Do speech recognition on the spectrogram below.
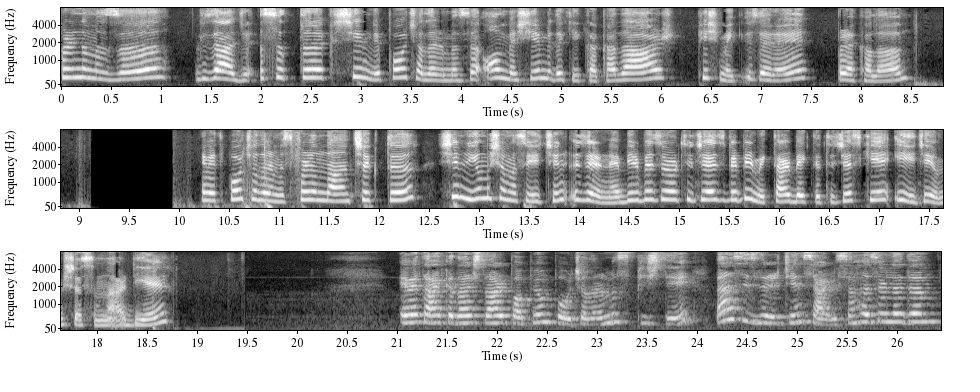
Fırınımızı güzelce ısıttık. Şimdi poğaçalarımızı 15-20 dakika kadar pişmek üzere bırakalım. Evet poğaçalarımız fırından çıktı. Şimdi yumuşaması için üzerine bir bez örteceğiz ve bir miktar bekleteceğiz ki iyice yumuşasınlar diye. Evet arkadaşlar papyon poğaçalarımız pişti. Ben sizler için servise hazırladım.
